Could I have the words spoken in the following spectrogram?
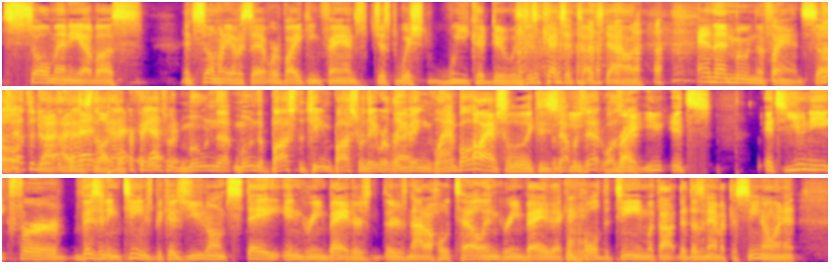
so many of us and so many of us that were Viking fans just wished we could do is just catch a touchdown and then moon the fans. So Does it have to do with the I, I fact just that love Packer it. fans would moon the moon the bus, the team bus, when they were leaving Lambeau? Oh, absolutely. Because That was it, wasn't right. it? You, it's it's unique for visiting teams because you don't stay in Green Bay. There's there's not a hotel in Green Bay that Mm-hmm. can hold the team without that doesn't have a casino in it.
